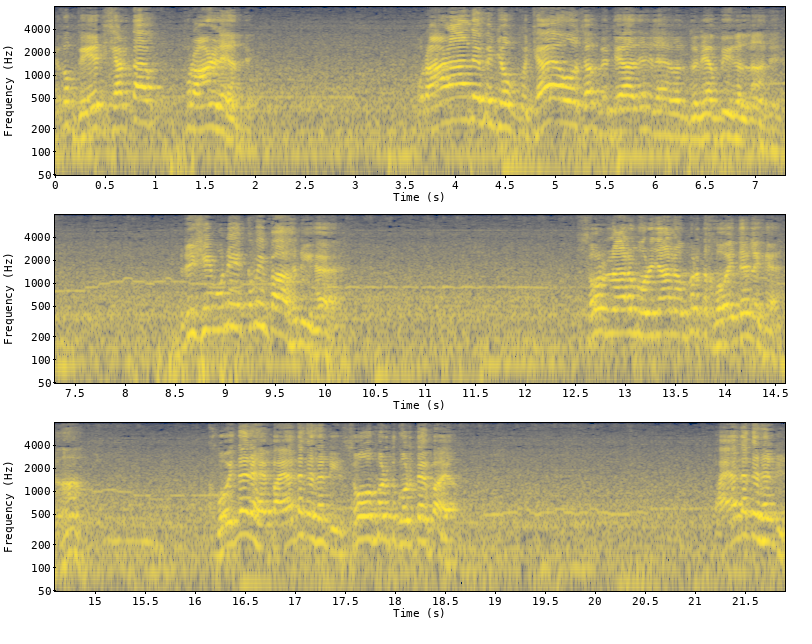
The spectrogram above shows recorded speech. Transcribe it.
ਦੇਖੋ, ਵੇਦ ਸ਼ਰਤਾ ਪੁਰਾਣ ਲਿਆਂਦੇ ਪੁਰਾਣਾ ਦੇ ਵਿੱਚ ਜੋ ਕੁਛ ਹੈ, ਉਹ ਸਭ ਵਿਦਿਆ ਦੇ ਲੈਵਲ ਦੁਨਿਆਵੀ ਗੱਲਾਂ ਨੇ ਰਿਸ਼ੀ ਮੁਨੀ ਇੱਕ ਵੀ ਪਾਸ ਨਹੀਂ ਹੈ। ਸੁਰ ਨਰ ਮੁਰਜਾਨ ਅੰਮ੍ਰਿਤ ਖੋਜਦੇ ਲਿਖਿਆ ਨਾ ਖੋਜਦੇ ਰਹੇ, ਪਾਇਆ ਤਾਂ ਕਿਸੇ ਨਹੀਂ। ਸੋ ਅੰਮ੍ਰਿਤ ਗੁਰ ਤੇ ਪਾਇਆ। ਪਾਇਆ ਤਾਂ ਕਿਸੇ ਨਹੀਂ।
